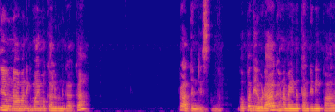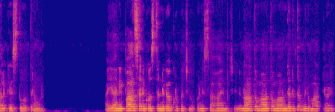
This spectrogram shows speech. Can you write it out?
దేవుని నామానికి మహిమ కలుగును గాక. ప్రార్థన చేసుకుందాం. గొప్ప దేవుడా ఘనమైన తండ్రి నీ పాదాలకే స్తోత్రములు. అయ్యా నీ పాదశానికి వస్తుండగా కృప చూపని సహాయం చేయండి. నాతో మాతో మా అందరితో మీరు మాట్లాడి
